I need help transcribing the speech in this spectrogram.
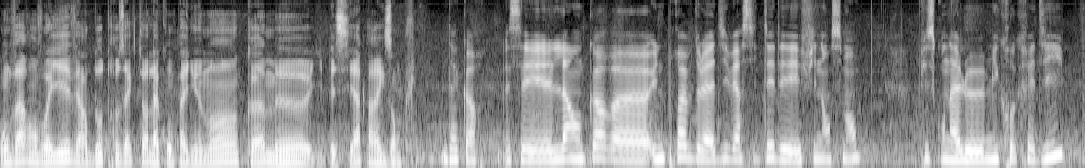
on va renvoyer vers d'autres acteurs de l'accompagnement comme euh, IPCA par exemple. D'accord. C'est là encore euh, une preuve de la diversité des financements, puisqu'on a le microcrédit, euh,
